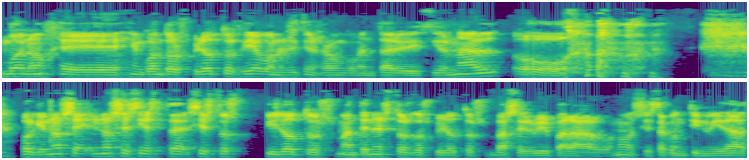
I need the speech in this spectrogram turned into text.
Bueno, eh, en cuanto a los pilotos, Diego, no sé si tienes algún comentario adicional o. Porque no sé, no sé si, esta- si estos pilotos, mantener estos dos pilotos va a servir para algo, ¿no? Si esta continuidad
